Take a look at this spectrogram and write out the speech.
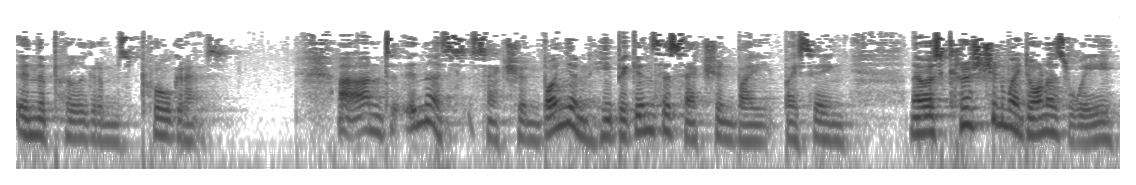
in the Pilgrim's Progress. And in this section, Bunyan, he begins the section by, by saying, Now as Christian went on his way,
